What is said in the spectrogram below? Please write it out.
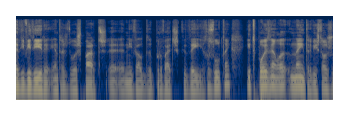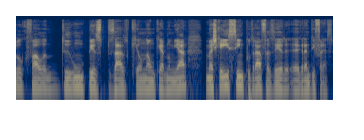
a dividir entre as duas partes uh, a nível de proveitos que daí resultem, e depois ela, na entrevista ao jogo, fala de um peso pesado que ele não quer nomear, mas que aí sim poderá fazer a grande diferença.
